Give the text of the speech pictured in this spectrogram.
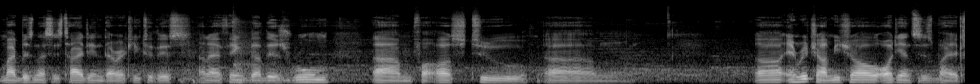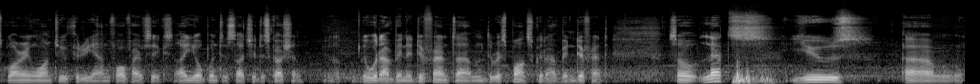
My business is tied in directly to this, and I think that there's room um, for us to." Um, uh, enrich our mutual audiences by exploring one, two, three, and four, five, six. Are you open to such a discussion? You know, it would have been a different. Um, the response could have been different. So let's use. Um,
